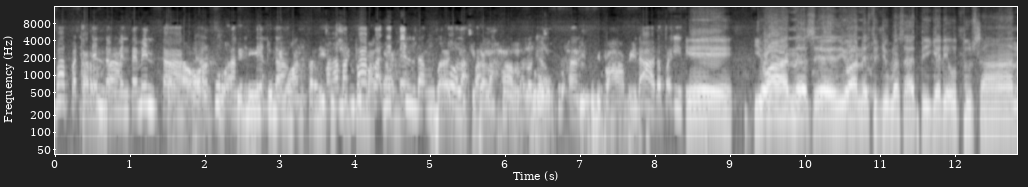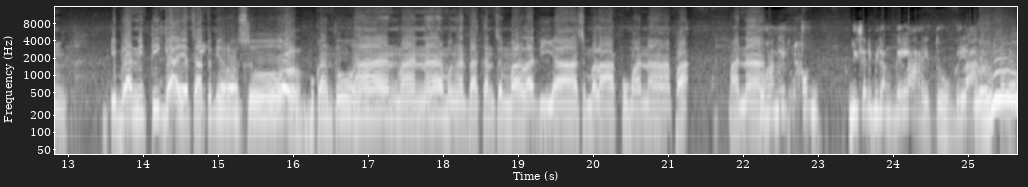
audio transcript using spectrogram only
Bapak Karena- ditendang menta-menta. karena Di orang Al-Quran Kristen itu ditendang. menuhankan Yesus itu Bapak ditendang. bagi Ditolak Pak segala itu. hal, Kalau di bro. Al-Quran. Itu dipahami. Tidak ada Pak itu. eh Yohanes eh Yohanes 17 ayat 3 dia utusan Ibrani 3 ayat 1 dia rasul bukan Tuhan mana mengatakan sembahlah dia sembahlah aku mana Pak mana Tuhan itu kan bisa dibilang gelar itu gelar. Uh. Kalau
